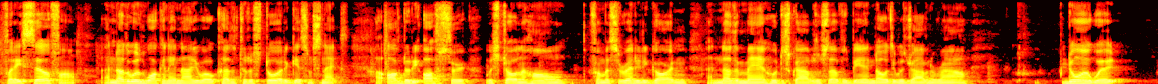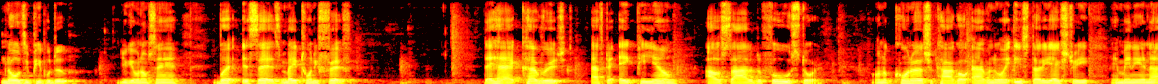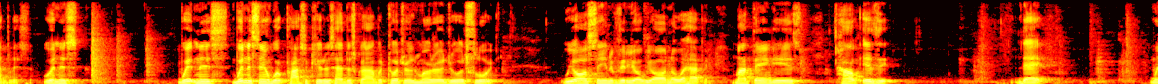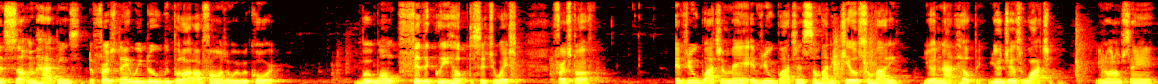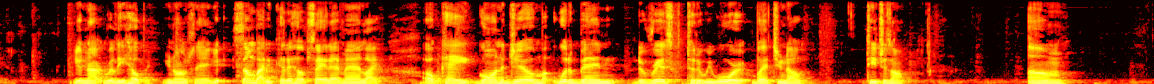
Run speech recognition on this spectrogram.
for their cell phone. Another was walking their nine year old cousin to the store to get some snacks. An off duty officer was strolling home from a Serenity Garden. Another man who describes himself as being nosy was driving around doing what nosy people do. You get what I'm saying? But it says May 25th, they had coverage after 8 p.m. outside of the food store on the corner of Chicago Avenue and East 38th Street in Minneapolis. Witness witness witnessing what prosecutors had described a torturous murder of George Floyd. We all seen the video, we all know what happened. My thing is, how is it that when something happens, the first thing we do, we pull out our phones and we record, but won't physically help the situation? First off, if you watch a man, if you watching somebody kill somebody, you're not helping. You're just watching. You know what I'm saying? You're not really helping. You know what I'm saying? Somebody could have helped say that, man. Like, okay, going to jail would have been the risk to the reward, but you know, teachers on. Um,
